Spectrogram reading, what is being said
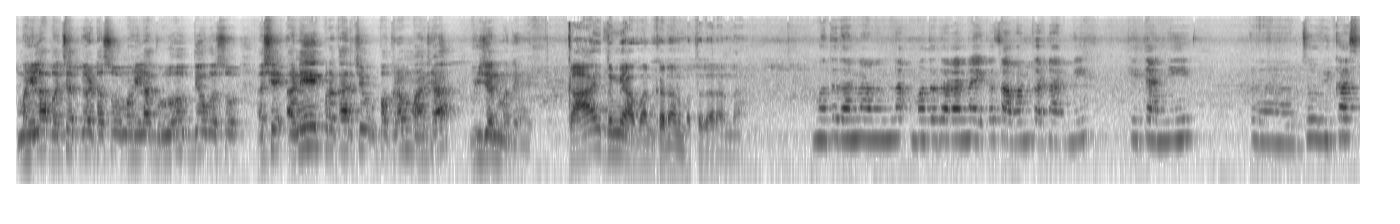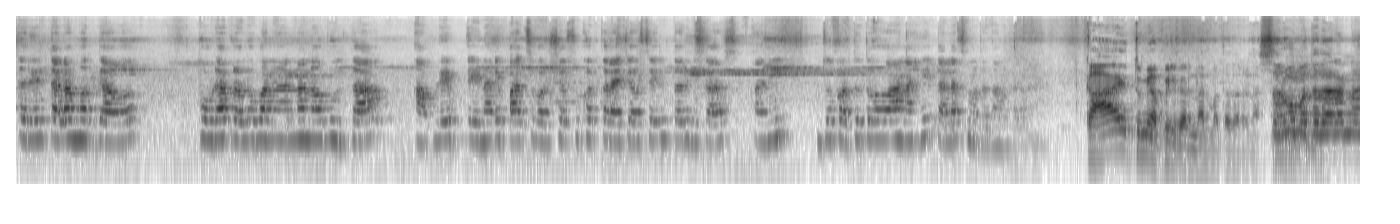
महिला बचत गट असो महिला गृहोद्योग असो असे अनेक प्रकारचे उपक्रम माझ्या व्हिजनमध्ये आहेत. काय तुम्ही आव्हान करणार मतदारांना? मतदारांना मतदारांना एकच आवाहन करणार मी की त्यांनी जो विकास करेल त्याला मत द्यावं. थोड्या प्रलोभनांना न भूलता आपले येणारे पाच वर्ष सुखद करायचे असेल तर विकास आणि जो कर्तृत्ववान आहे त्यालाच मतदान करावं. काय तुम्ही अपील करणार मतदारांना? सर्व मतदारांना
